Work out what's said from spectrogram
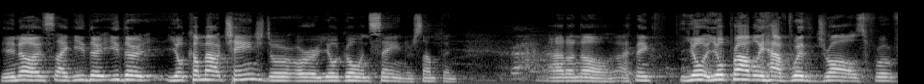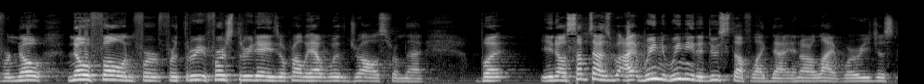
You know, it's like either either you'll come out changed or, or you'll go insane or something. I don't know. I think you'll you'll probably have withdrawals for, for no no phone for for three first three days. You'll probably have withdrawals from that. But you know, sometimes I, we we need to do stuff like that in our life where we just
